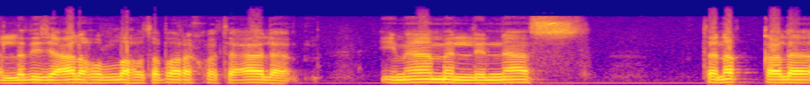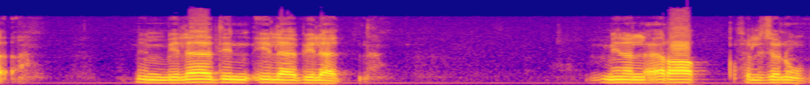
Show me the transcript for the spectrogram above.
الذي جعله الله تبارك وتعالى إماما للناس تنقل من بلاد إلى بلاد من العراق في الجنوب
